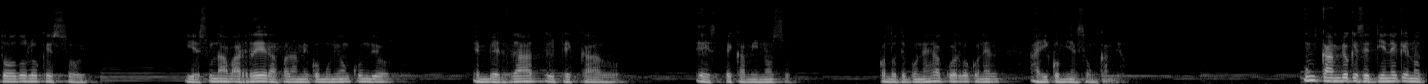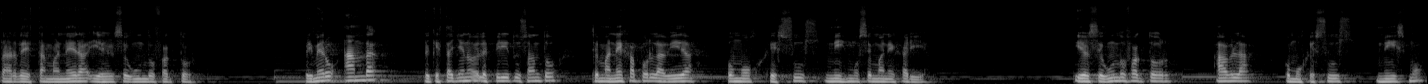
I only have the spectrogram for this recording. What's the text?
todo lo que soy y es una barrera para mi comunión con Dios, en verdad el pecado es pecaminoso. Cuando te pones de acuerdo con Él, ahí comienza un cambio. Un cambio que se tiene que notar de esta manera y es el segundo factor. Primero, anda el que está lleno del Espíritu Santo se maneja por la vida como Jesús mismo se manejaría. Y el segundo factor, habla como Jesús mismo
